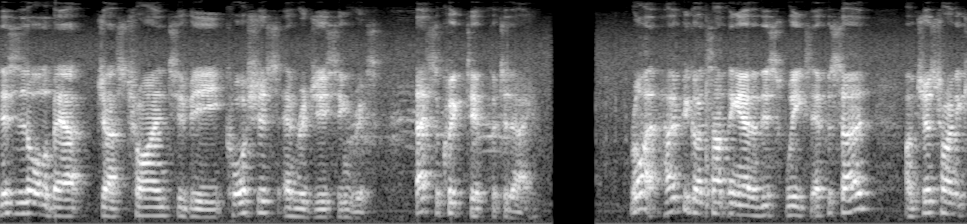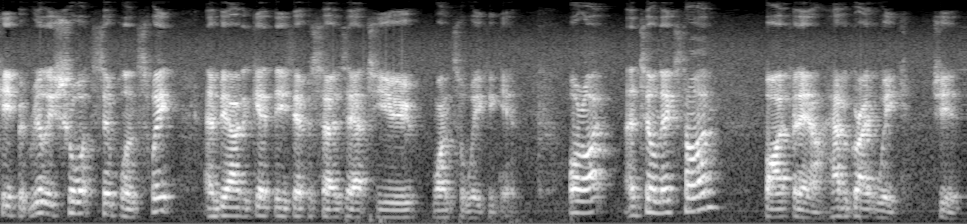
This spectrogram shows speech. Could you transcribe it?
this is all about just trying to be cautious and reducing risk. That's a quick tip for today. Right, hope you got something out of this week's episode. I'm just trying to keep it really short, simple and sweet and be able to get these episodes out to you once a week again. Alright, until next time, bye for now. Have a great week. Cheers.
